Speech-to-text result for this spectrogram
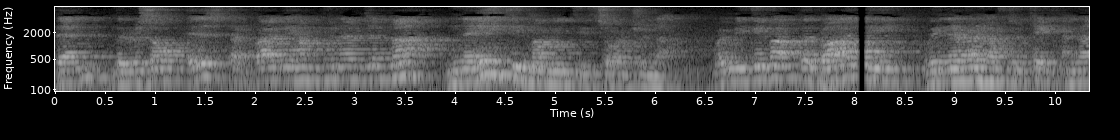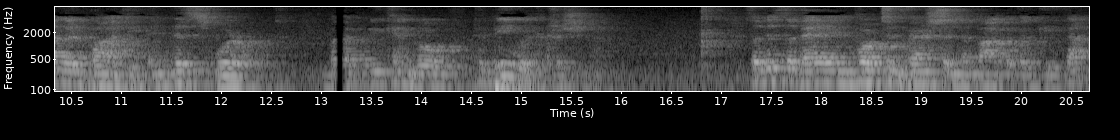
Then the result is takvadiham punarjanma neiti mamiti sorjuna. When we give up the body, we never have to take another body in this world, but we can go to be with Krishna. So this is a very important verse in the Bhagavad Gita.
